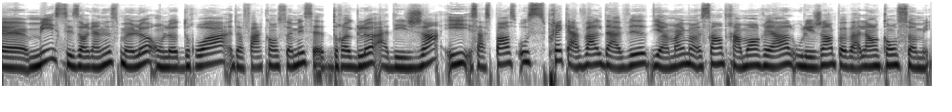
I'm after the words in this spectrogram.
Euh, mais ces organismes-là ont le droit de faire consommer cette drogue-là à des gens et ça se passe aussi près qu'à Val-David. Il y a même un centre à Montréal où les gens peuvent aller en consommer.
